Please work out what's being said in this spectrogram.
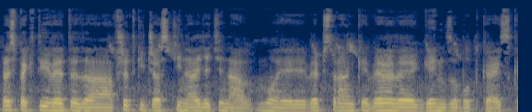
respektíve teda všetky časti nájdete na mojej web stránke www.genzo.sk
